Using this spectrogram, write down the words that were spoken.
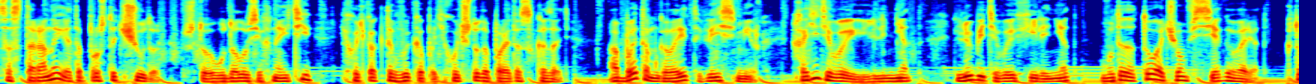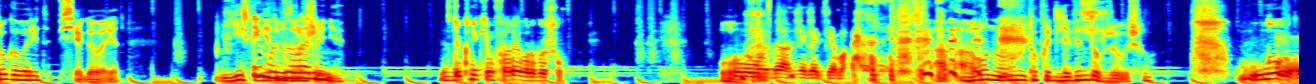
со стороны, это просто чудо, что удалось их найти и хоть как-то выкопать, и хоть что-то про это сказать. Об этом говорит весь мир. Хотите вы или нет, любите вы их или нет, вот это то, о чем все говорят. Кто говорит? Все говорят. Есть какие-то возражения? Duke Nukem Forever вышел. О, О да, мега тема. А, а он, он только для виндов же вышел. Ну,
